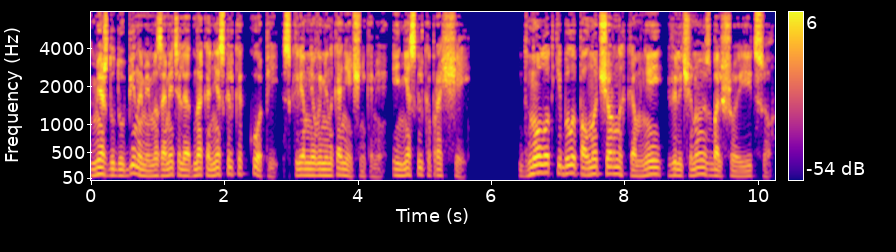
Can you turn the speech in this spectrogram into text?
Между дубинами мы заметили, однако, несколько копий с кремниевыми наконечниками и несколько прощей. Дно лодки было полно черных камней величиною с большое яйцо.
